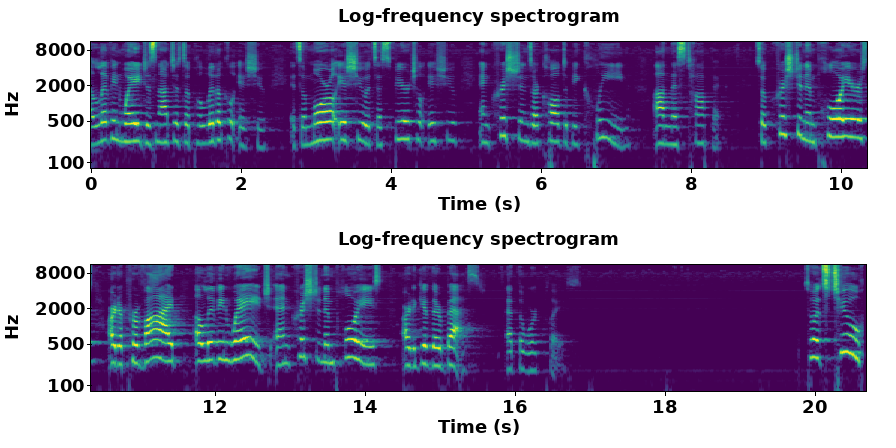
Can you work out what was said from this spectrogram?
A living wage is not just a political issue, it's a moral issue, it's a spiritual issue, and Christians are called to be clean on this topic. So, Christian employers are to provide a living wage, and Christian employees are to give their best at the workplace. So, it's two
